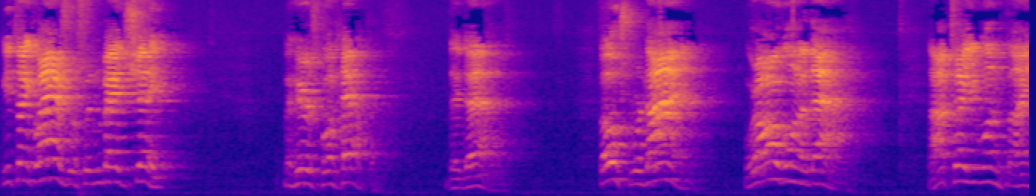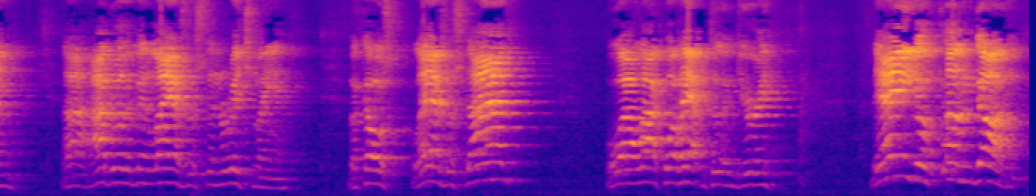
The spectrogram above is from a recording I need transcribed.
You'd think Lazarus was in bad shape. But here's what happened they died. Folks, we're dying. We're all going to die. Now, I'll tell you one thing. Uh, I'd rather been Lazarus than the rich man because Lazarus died. Well, I like what happened to him, jury. The angel come and got him.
